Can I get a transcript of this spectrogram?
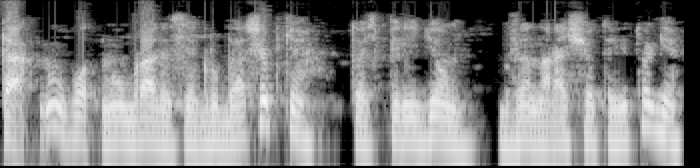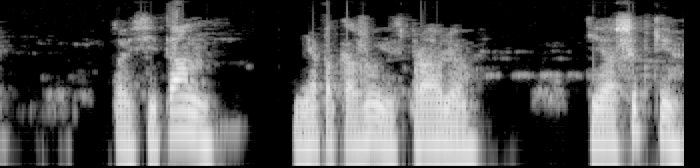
Так, ну вот мы убрали все грубые ошибки. То есть перейдем уже на расчеты итоги. То есть и там я покажу и исправлю те ошибки,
